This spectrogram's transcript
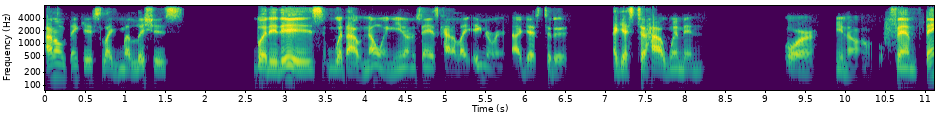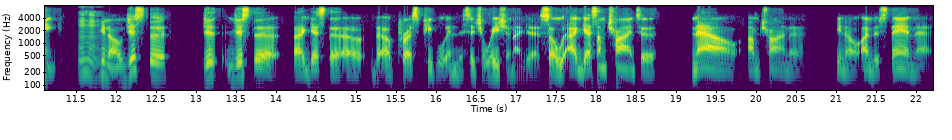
I don't think it's like malicious, but it is without knowing. You know what I'm saying? It's kind of like ignorant, I guess, to the, I guess, to how women or you know, femme think hmm you know, just the just just the I guess the uh, the oppressed people in the situation. I guess so. I guess I'm trying to now. I'm trying to you know understand that,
